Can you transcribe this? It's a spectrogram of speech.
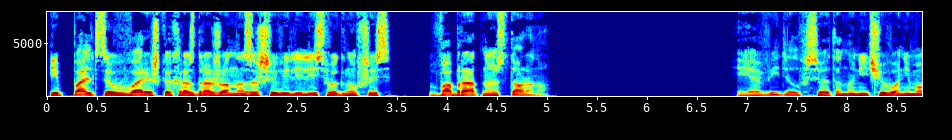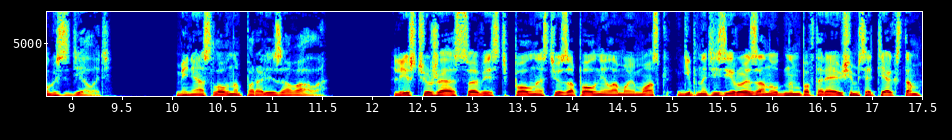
и пальцы в варежках раздраженно зашевелились, выгнувшись в обратную сторону. Я видел все это, но ничего не мог сделать. Меня словно парализовало. Лишь чужая совесть полностью заполнила мой мозг, гипнотизируя занудным повторяющимся текстом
